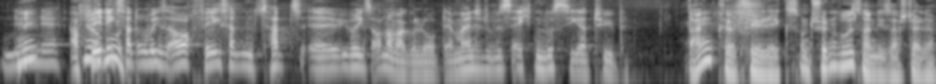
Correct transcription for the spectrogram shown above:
nee, Nee? Ach, Ja, Felix gut. hat übrigens auch, Felix hat, uns- hat äh, übrigens auch nochmal gelobt. Er meinte, du bist echt ein lustiger Typ. Danke, Felix, und schöne Grüße an dieser Stelle.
